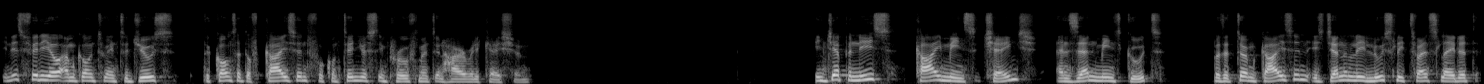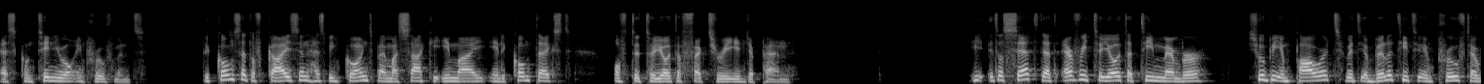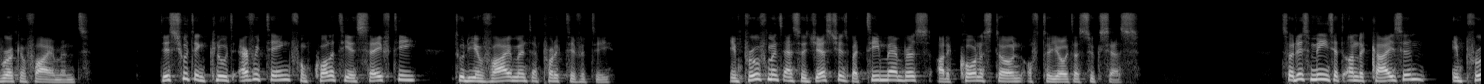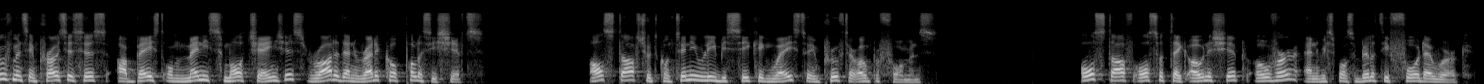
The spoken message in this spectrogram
In this video, I'm going to introduce the concept of Kaizen for continuous improvement in higher education. In Japanese, Kai means change and Zen means good, but the term Kaizen is generally loosely translated as continual improvement. The concept of Kaizen has been coined by Masaaki Imai in the context of the Toyota factory in Japan. It was said that every Toyota team member should be empowered with the ability to improve their work environment. This should include everything from quality and safety to the environment and productivity. Improvements and suggestions by team members are the cornerstone of Toyota's success. So this means that under Kaizen, improvements in processes are based on many small changes rather than radical policy shifts. All staff should continually be seeking ways to improve their own performance. All staff also take ownership over and responsibility for their work.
